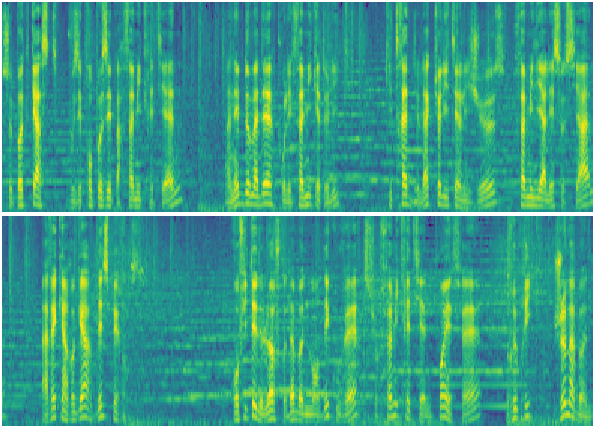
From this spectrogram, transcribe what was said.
Ce podcast vous est proposé par Famille Chrétienne, un hebdomadaire pour les familles catholiques qui traite de l'actualité religieuse, familiale et sociale avec un regard d'espérance. Profitez de l'offre d'abonnement découverte sur famillechrétienne.fr, rubrique Je m'abonne.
